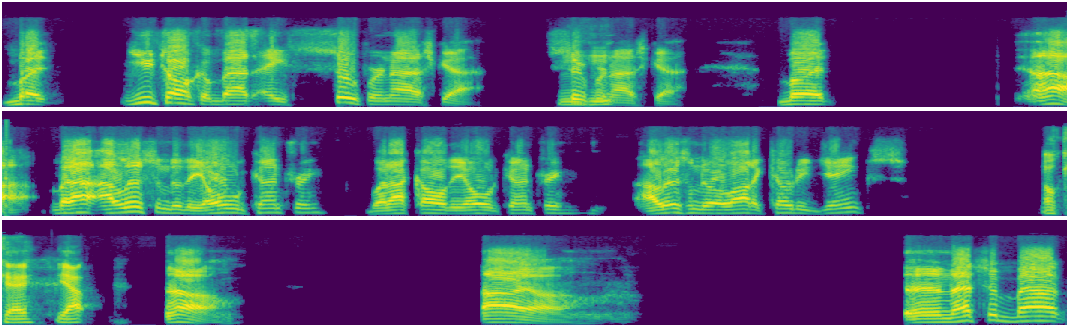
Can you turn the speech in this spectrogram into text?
But you talk about a super nice guy, super Mhm. nice guy. But Uh, but I, I listen to the old country, what I call the old country. I listen to a lot of Cody Jinks. Okay. Yep. No. I uh and that's about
